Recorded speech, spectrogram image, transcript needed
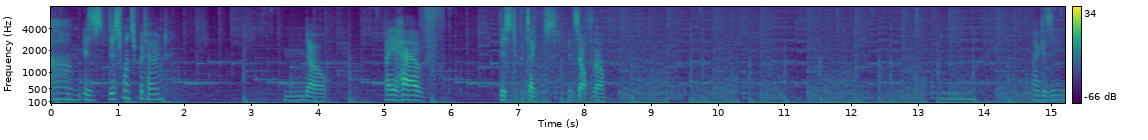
um, is this once per turn? No. I have this to protect itself though. Magazine,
